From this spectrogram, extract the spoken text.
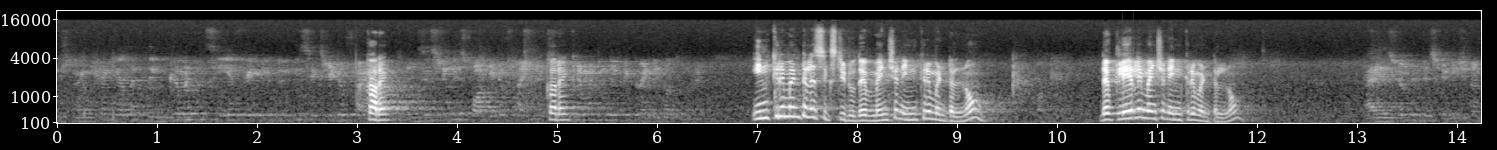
it's mentioned here that the incremental CFAT will be 60 to 5. Correct. Is 40 to 5. Correct. Incremental will be 20,000, right? Incremental is 62. They've mentioned incremental, no? They've clearly mentioned incremental, no? I assume it is additional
